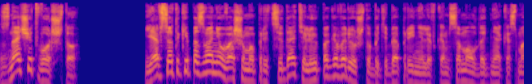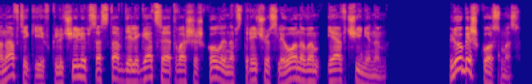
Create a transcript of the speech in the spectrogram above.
«Значит, вот что. Я все-таки позвоню вашему председателю и поговорю, чтобы тебя приняли в комсомол до Дня космонавтики и включили в состав делегации от вашей школы на встречу с Леоновым и Овчининым. Любишь космос?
